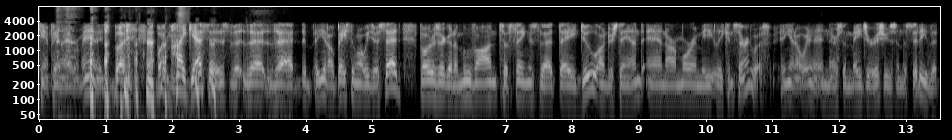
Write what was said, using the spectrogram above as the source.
campaign I ever managed. But but my guess is that, that that you know, based on what we just said, voters are going to move on to things that they do understand and are more immediately concerned with. You know, and, and there's some major issues in the city that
